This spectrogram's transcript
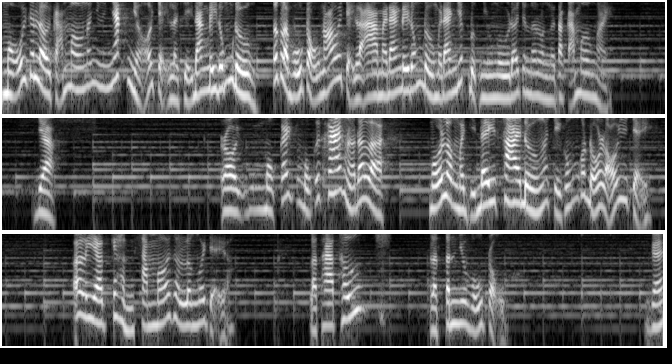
mỗi cái lời cảm ơn nó như nhắc nhở chị là chị đang đi đúng đường. Tức là vũ trụ nói với chị là à mày đang đi đúng đường, mày đang giúp được nhiều người đó, cho nên là người ta cảm ơn mày. Dạ. Yeah. rồi một cái một cái khác nữa đó là mỗi lần mà chị đi sai đường á, chị cũng có đổ lỗi với chị. Đó là cái hình xăm mới sau lưng của chị á. Là tha thứ, là tin vô vũ trụ. Ok?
